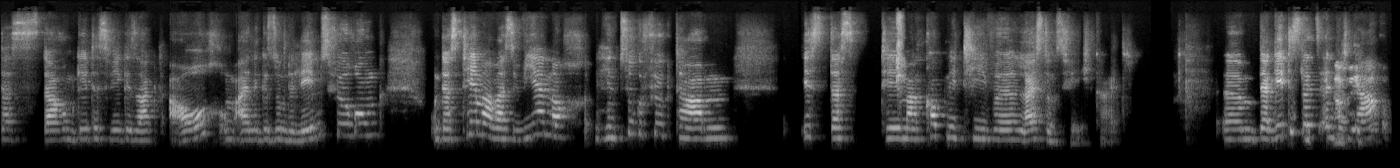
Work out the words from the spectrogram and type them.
Das, darum geht es, wie gesagt, auch um eine gesunde Lebensführung. Und das Thema, was wir noch hinzugefügt haben, ist das Thema kognitive Leistungsfähigkeit. Ähm, da geht es letztendlich darum.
